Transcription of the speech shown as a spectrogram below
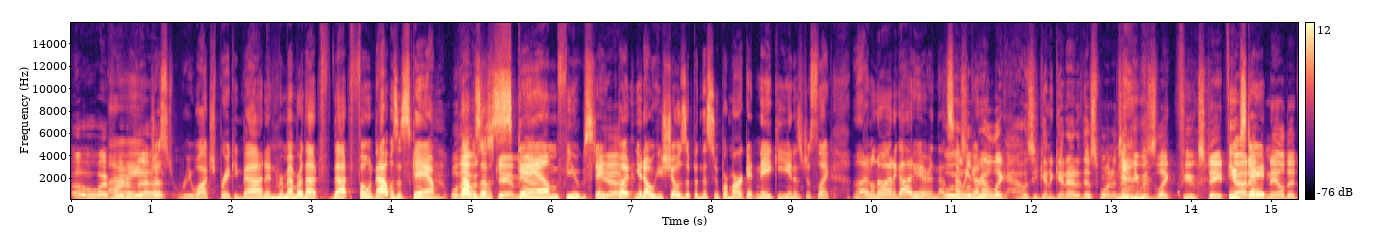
Oh, I've heard I of that. I just rewatched Breaking Bad and remember that that phone that was a scam. Well, that was, was a scam, yeah. scam fugue state. Yeah. But you know, he shows up in the supermarket naked and is just like, I don't know how to got here, and that's well, it how was we a got real out. like, how's he gonna get out of this one? And then he was like, fugue state, Fugue got state. it, nailed it.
